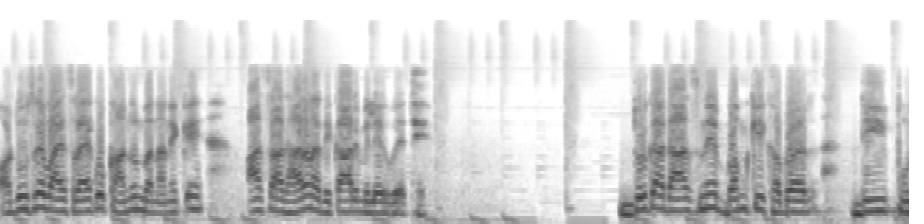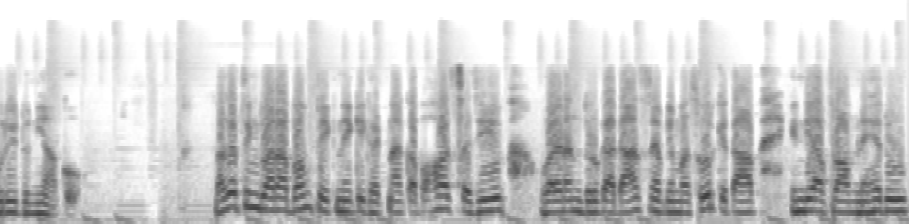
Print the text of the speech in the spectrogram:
और दूसरे वायसराय को कानून बनाने के असाधारण अधिकार मिले हुए थे। दुर्गादास ने बम की खबर दी पूरी दुनिया को। भगत सिंह द्वारा बम फेंकने की घटना का बहुत सजीव वर्णन दुर्गादास ने अपनी मशहूर किताब India from Nehru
